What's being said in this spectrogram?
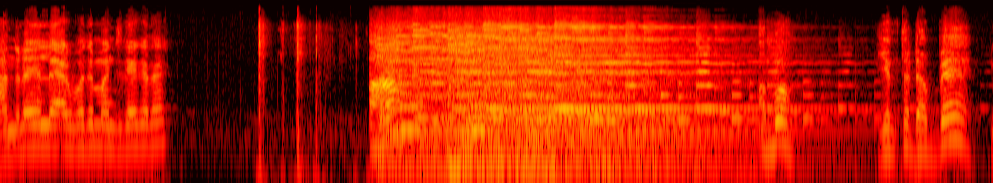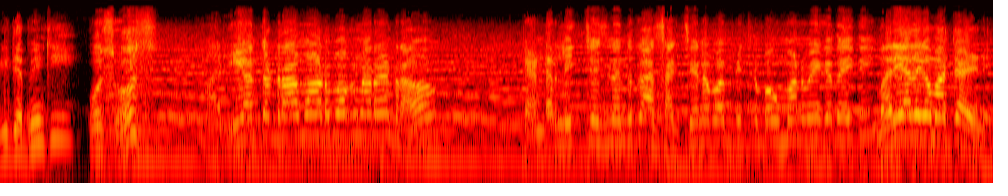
అందులో ఏం లేకపోతే మంచిదే కదా. అమ్మో ఇంత డబ్బే? ఈ డబ్బేంటి? ఓ సోస్ మరీ అంత డ్రామా ఆడబోకున్నారేంటి రావు టెండర్ లీక్ చేసినందుకు ఆ సక్సేనా పంపించిన బహుమానమే కదా ఇది. మర్యాదగా మాట్లాడండి.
